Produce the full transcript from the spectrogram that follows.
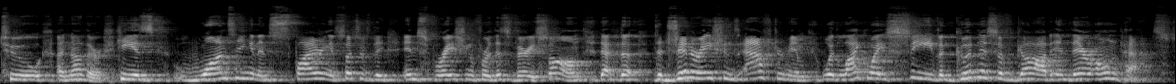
to another. He is wanting and inspiring, and such is the inspiration for this very psalm, that the, the generations after him would likewise see the goodness of God in their own past.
